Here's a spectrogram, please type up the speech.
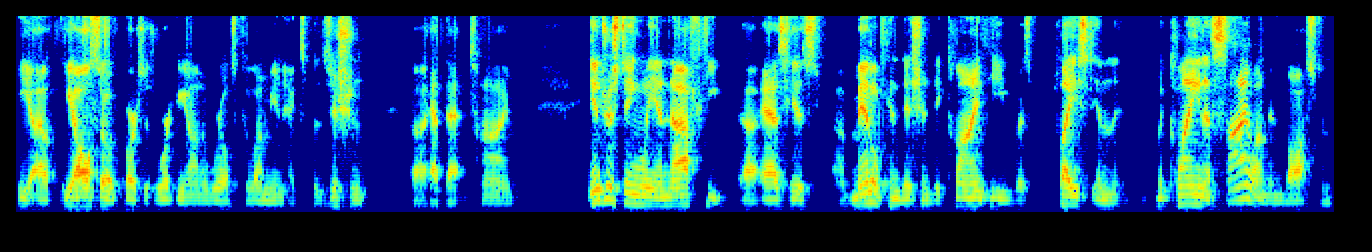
he, he also, of course, is working on the World's Columbian Exposition at that time. Interestingly enough, he, uh, as his uh, mental condition declined, he was placed in the McLean Asylum in Boston,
